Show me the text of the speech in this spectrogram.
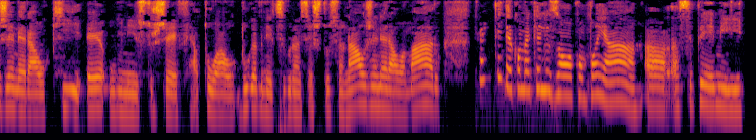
general que é o ministro-chefe atual do Gabinete de Segurança Institucional, o general Amaro, para entender como é que eles vão acompanhar a, a, CPMI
